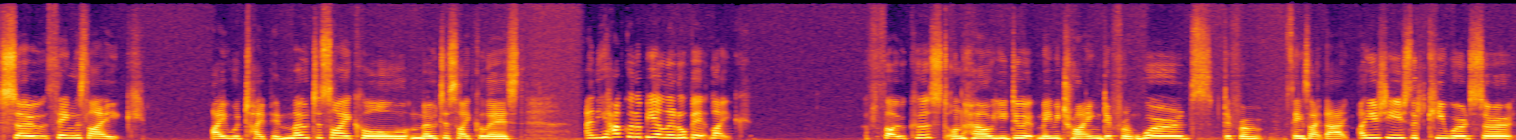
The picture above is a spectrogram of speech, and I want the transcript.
So, things like I would type in motorcycle, motorcyclist, and you have got to be a little bit like focused on how you do it, maybe trying different words, different things like that. I usually use the keyword search.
